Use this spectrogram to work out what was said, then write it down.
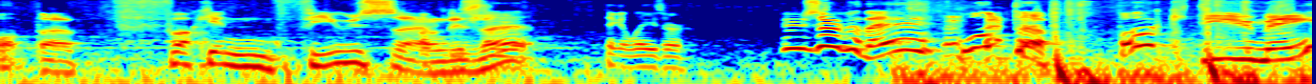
What the fucking fuse sound is that? Take a laser. Who's over there? What the fuck do you mean?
